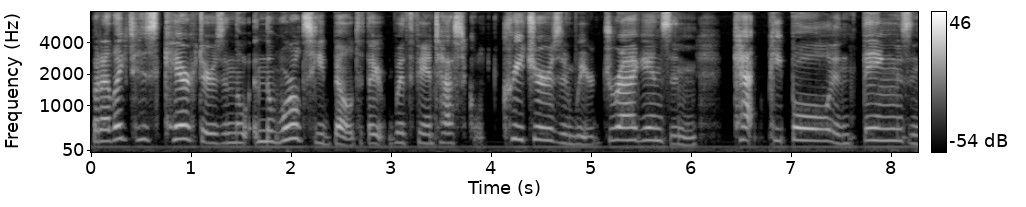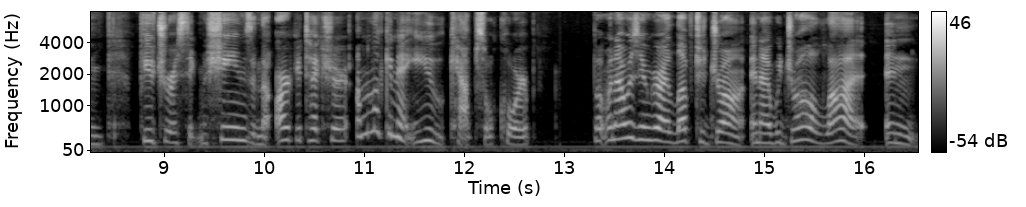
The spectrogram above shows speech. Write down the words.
but I liked his characters and the and the worlds he built with fantastical creatures and weird dragons and cat people and things and futuristic machines and the architecture. I'm looking at you, Capsule Corp. But when I was younger, I loved to draw, and I would draw a lot and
